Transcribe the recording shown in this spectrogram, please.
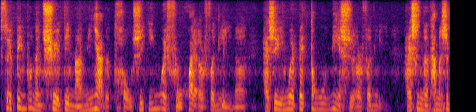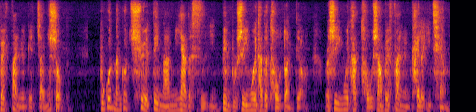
所以并不能确定啊，米娅的头是因为腐坏而分离呢，还是因为被动物啮食而分离，还是呢他们是被犯人给斩首的？不过能够确定啊，米娅的死因并不是因为她的头断掉了，而是因为他头上被犯人开了一枪。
